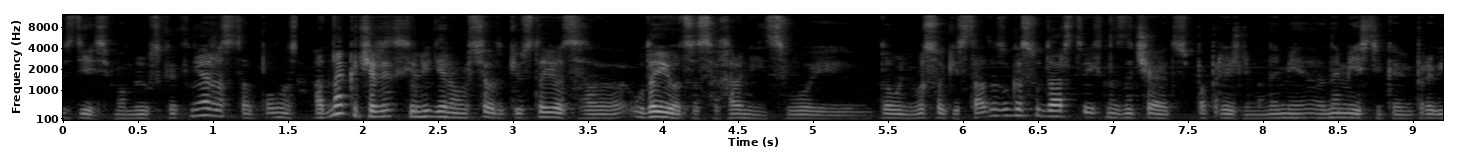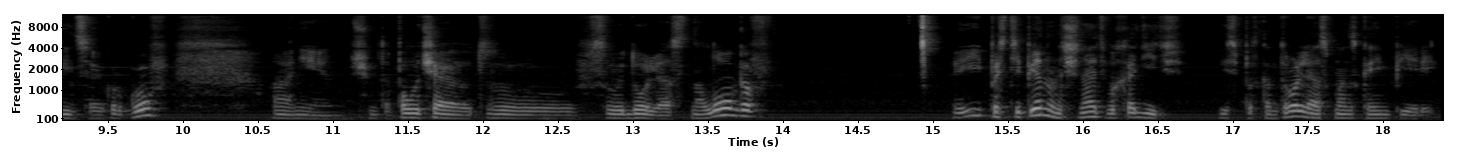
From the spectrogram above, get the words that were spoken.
здесь Мамлюкское княжество полностью. Однако черкесским лидерам все-таки удается, сохранить свой довольно высокий статус в государстве, их назначают по-прежнему наместниками провинции округов, они, в общем-то, получают э, свою долю с налогов, и постепенно начинает выходить из-под контроля Османской империи.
